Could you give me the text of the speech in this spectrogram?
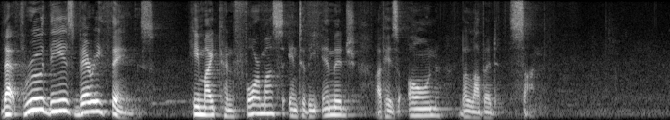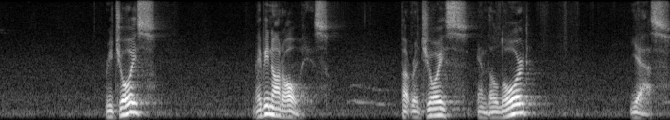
that through these very things He might conform us into the image of his own beloved Son. Rejoice, maybe not always, but rejoice in the Lord. Yes,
